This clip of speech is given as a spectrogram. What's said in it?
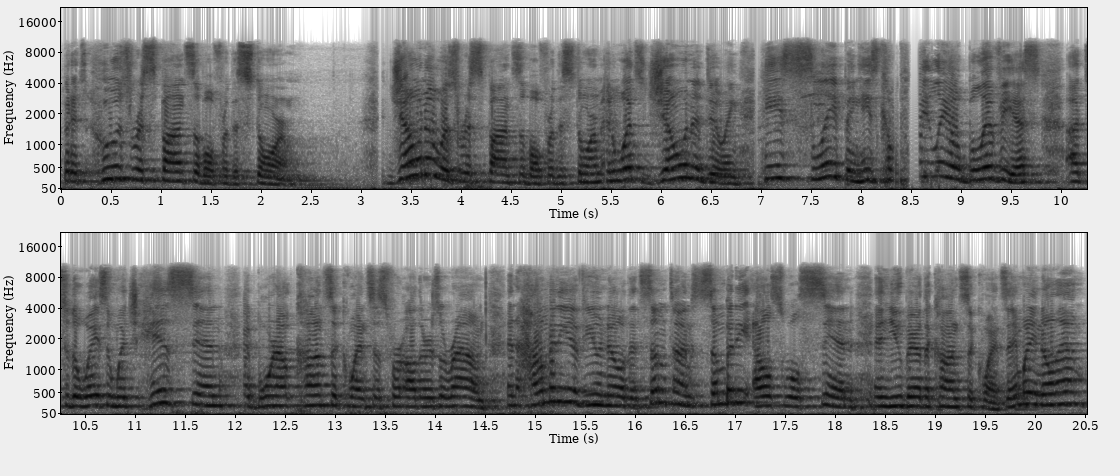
but it's who's responsible for the storm. Jonah was responsible for the storm, and what's Jonah doing? He's sleeping. He's completely oblivious uh, to the ways in which his sin had borne out consequences for others around. And how many of you know that sometimes somebody else will sin and you bear the consequence? Anybody know that?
